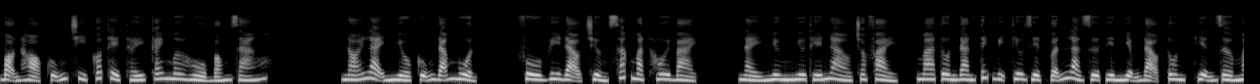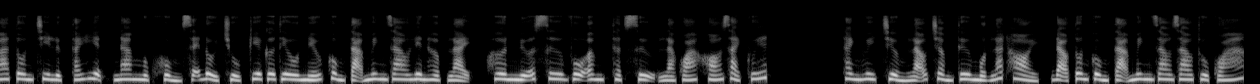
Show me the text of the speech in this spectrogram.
bọn họ cũng chỉ có thể thấy cái mơ hồ bóng dáng. Nói lại nhiều cũng đã muộn, phù vi đạo trưởng sắc mặt hôi bài. Này nhưng như thế nào cho phải, ma tôn đan tích bị tiêu diệt vẫn là dựa tiền nhiệm đạo tôn, hiện giờ ma tôn chi lực tái hiện nam ngục khủng sẽ đổi chủ kia cơ tiêu nếu cùng tạ minh giao liên hợp lại, hơn nữa sư vô âm thật sự là quá khó giải quyết. Thanh huy trưởng lão trầm tư một lát hỏi, đạo tôn cùng tạ minh giao giao thủ quá,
